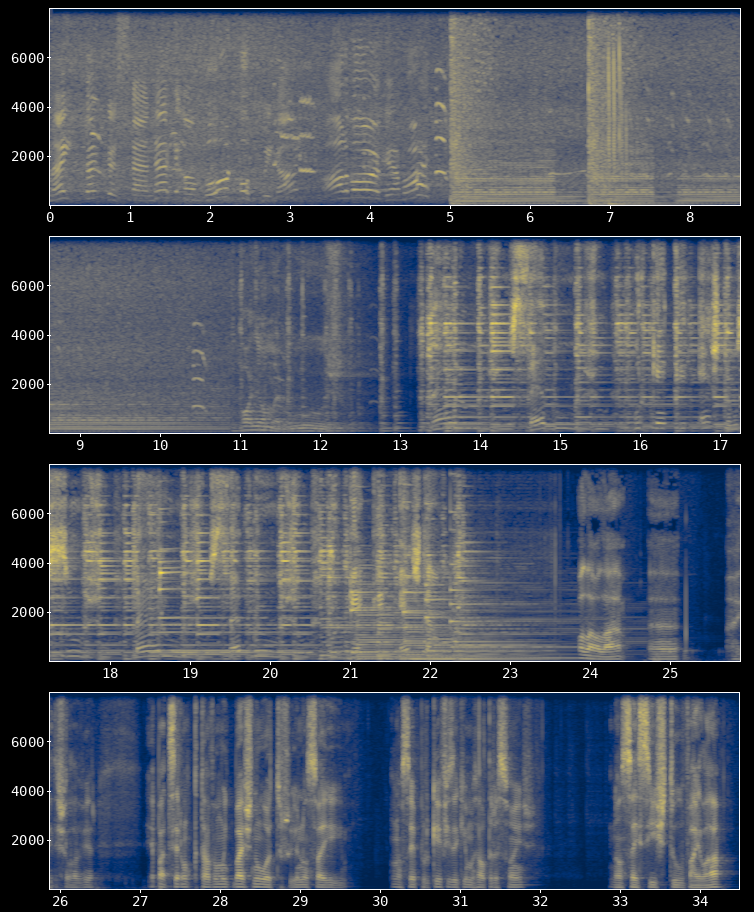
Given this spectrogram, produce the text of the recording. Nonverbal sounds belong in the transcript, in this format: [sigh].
mate. Don't just stand there. Get on board. Off we go. All aboard, boy. Olha o marujo. Marujo, sabujo, porquê é que és tão sujo? Marujo, sabujo, porquê é que és tão... Olá, olá. Ah, ai, deixa lá ver. Epá, disseram que estava muito baixo no outro. Eu não sei, não sei porquê. Fiz aqui umas alterações. Não sei se isto vai lá,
